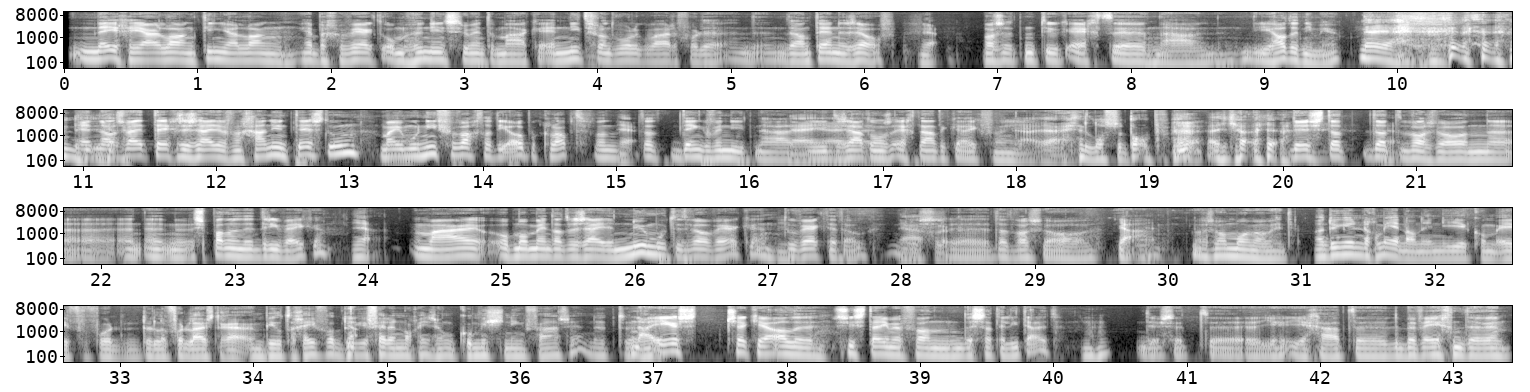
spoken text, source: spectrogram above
negen jaar lang, tien jaar lang hebben gewerkt om hun instrument te maken en niet verantwoordelijk waren voor de, de, de antenne zelf. Ja. Was het natuurlijk echt, eh, nou, die had het niet meer. Nee, ja. En als wij tegen ze zeiden van ga nu een test doen, maar je moet niet verwachten dat die openklapt, want Ja. dat denken we niet. Nou, Nee, die, zaten ons echt aan te kijken van ja. ja, los het op. Dus dat, dat was wel een, eh, een, een spannende drie weken. Ja. Maar op het moment dat we zeiden nu moet het wel werken, toen werkte het ook. Ja, dus eh, dat was wel, ja, was wel een mooi moment. Wat doen jullie nog meer dan in die, kom even voor de, voor de luisteraar een beeld te geven. Wat doe Ja. je verder nog in zo'n commissioning fase? Dat, eh, Nou, eerst check je alle systemen van de satelliet uit. Mhm. Dus het, eh, je, je gaat eh, de bewegende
